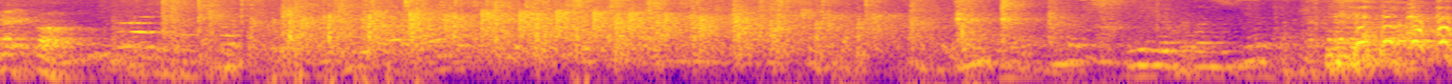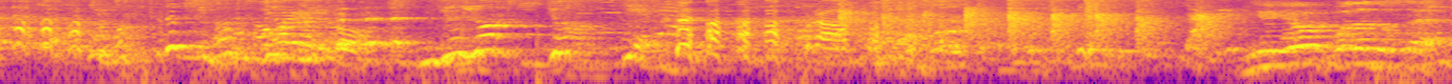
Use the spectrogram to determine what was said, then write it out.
Красько. Нью-Йорк ждет всех. Правда. Нью-Йорк понад усе.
